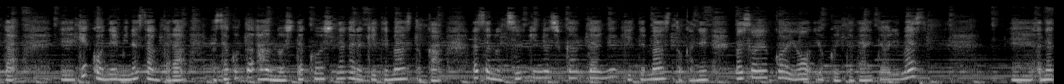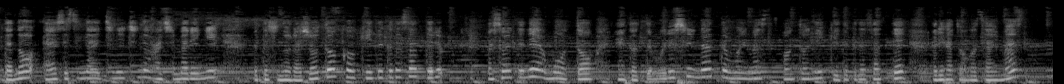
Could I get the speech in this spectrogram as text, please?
えー、結構ね、皆さんから朝ごはんの支度をしながら聞いてますとか、朝の通勤の時間帯に聞いてますとかね、まあ、そういう声をよくいただいております。ー、あなたの大切な一日の始まりに私のラジオトークを聞いてくださってる、まあ、そうやってね思うと、えー、とっても嬉しいなって思います。本当に聞いてくださってありがとうございます。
